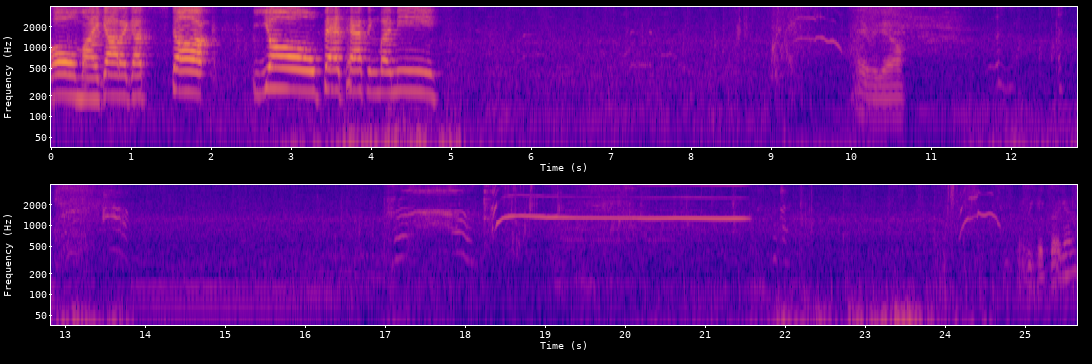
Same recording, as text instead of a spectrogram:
Oh my god, I got stuck! Yo, bad pathing by me! There we go. Maybe kick that again?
